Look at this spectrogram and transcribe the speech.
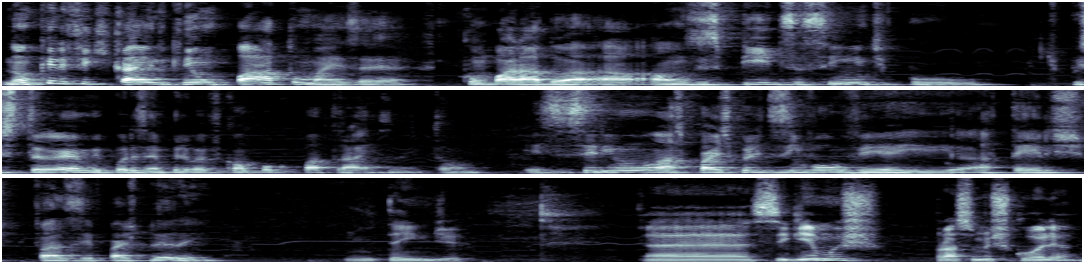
não que ele fique caindo que nem um pato, mas é comparado a, a, a uns speeds, assim, tipo, tipo Sturm, por exemplo, ele vai ficar um pouco para trás, né? Então, esses seriam as partes para ele desenvolver aí até ele fazer parte do elenco. Entendi. É, seguimos. Próxima escolha.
